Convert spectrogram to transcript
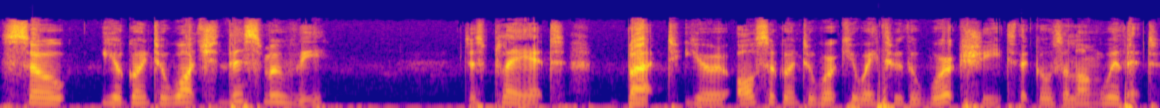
So you're going to watch this movie, just play it, but you're also going to work your way through the worksheet that goes along with it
